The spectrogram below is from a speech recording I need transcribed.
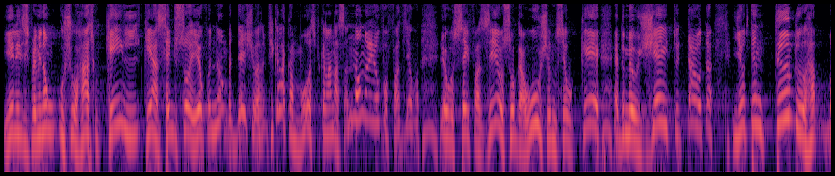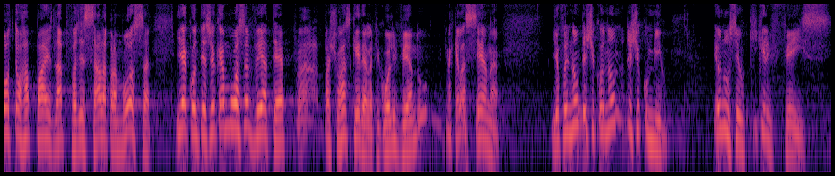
E ele disse para mim: não, o churrasco, quem, quem acende sou eu. Eu falei: não, mas deixa, fica lá com a moça, fica lá na sala. Não, não, eu vou fazer, eu, eu sei fazer, eu sou gaúcha, não sei o quê, é do meu jeito e tal, tal. E eu tentando botar o rapaz lá para fazer sala para a moça, e aconteceu que a moça veio até para a churrasqueira, ela ficou ali vendo aquela cena. E eu falei, não deixa, não deixa comigo. Eu não sei o que, que ele fez.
